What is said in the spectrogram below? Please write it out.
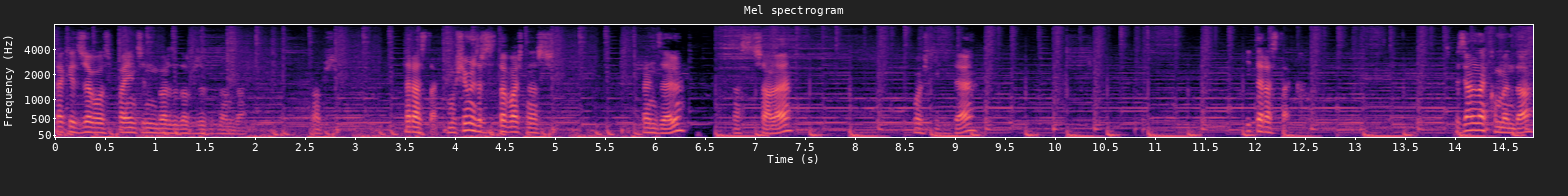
Takie drzewo z pajęczyn bardzo dobrze wygląda. Dobrze. Teraz tak, musimy zresetować nasz pędzel na strzale. Głośnik D. I teraz tak. Specjalna komenda,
